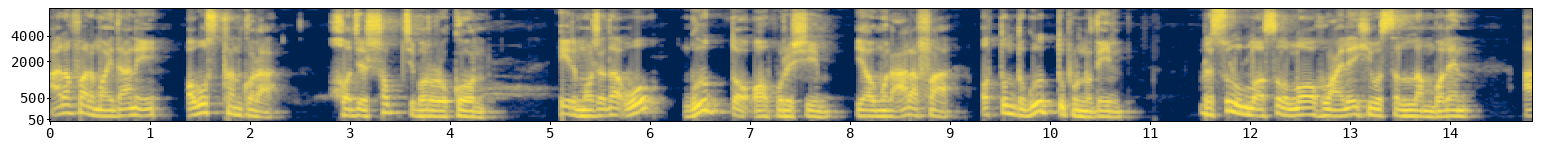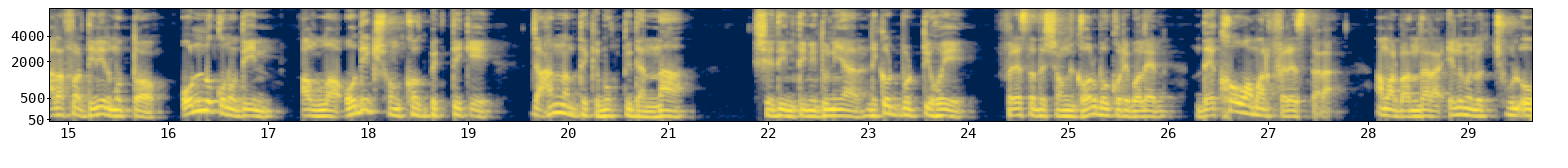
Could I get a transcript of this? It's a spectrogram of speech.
আরাফার ময়দানে অবস্থান করা হজের সবচেয়ে বড় রোকন। এর মর্যাদা ও গুরুত্ব অপরিসীম। ইয়ামুল আরাফা অত্যন্ত গুরুত্বপূর্ণ দিন। রসুল্লাহ সাল আলহি ওসাল্লাম বলেন আরাফার দিনের মতো অন্য কোনো দিন আল্লাহ অধিক সংখ্যক ব্যক্তিকে জাহান্নাম থেকে মুক্তি দেন না। সেদিন তিনি দুনিয়ার নিকটবর্তী হয়ে ফেরেস্তাদের সঙ্গে গর্ব করে বলেন, দেখো আমার ফেরেস্তারা আমার বান্দারা এলোমেলো চুল ও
